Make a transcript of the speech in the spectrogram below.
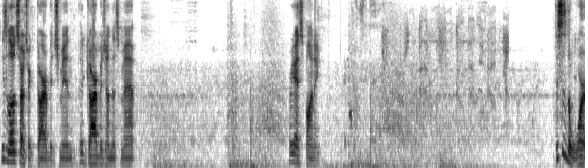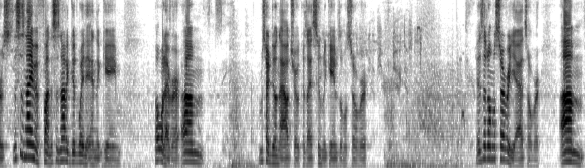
These lodestars are garbage, man. They're garbage on this map. Where are you guys spawning? This is the worst. This is not even fun. This is not a good way to end the game. But whatever. Um, I'm gonna start doing the outro because I assume the game's almost over. Is it almost over? Yeah, it's over. Um,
